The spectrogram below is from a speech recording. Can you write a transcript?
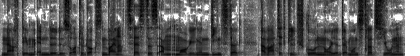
Nach dem Ende des orthodoxen Weihnachtsfestes am morgigen Dienstag erwartet Klitschko neue Demonstrationen.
